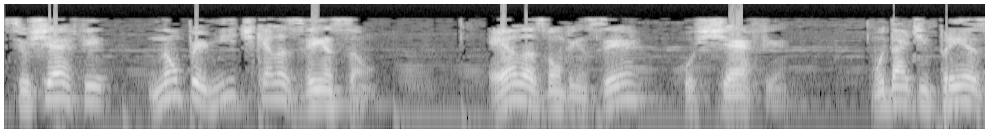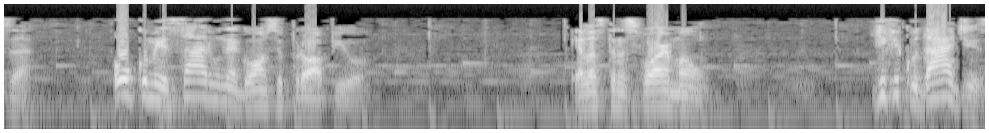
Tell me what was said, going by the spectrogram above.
Se o chefe não permite que elas vençam, elas vão vencer o chefe, mudar de empresa ou começar um negócio próprio. Elas transformam dificuldades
